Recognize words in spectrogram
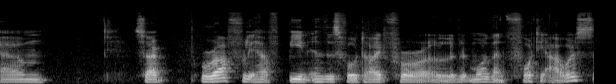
um, so I roughly have been in this photo for a little bit more than 40 hours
